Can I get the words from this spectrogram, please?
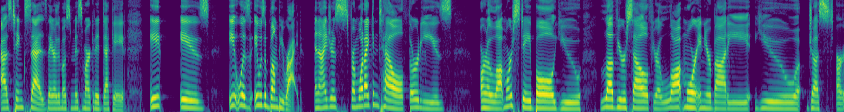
As Tinx says, they are the most mismarketed decade. It is, it was, it was a bumpy ride and I just, from what I can tell, 30s are a lot more stable. You love yourself. You're a lot more in your body. You just are,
